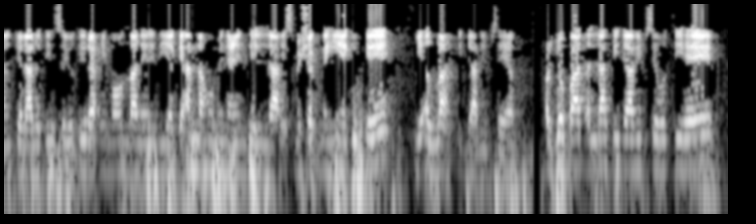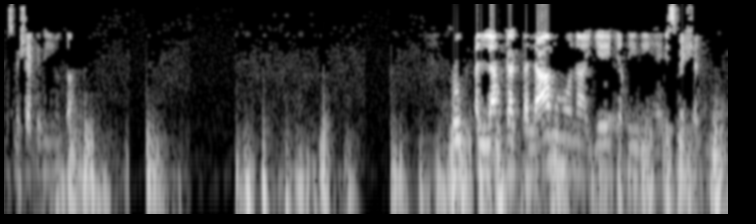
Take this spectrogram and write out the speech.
جلال الدین سیدی رحمہ اللہ نے دیا کہ من عند اللہ، اس میں شک نہیں ہے کیونکہ یہ اللہ کی جانب سے ہے۔ اور جو بات اللہ کی جانب سے ہوتی ہے، اس میں شک نہیں ہوتا۔ تو اللہ کا کلام ہونا یہ یقینی ہے، اس میں شک نہیں۔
